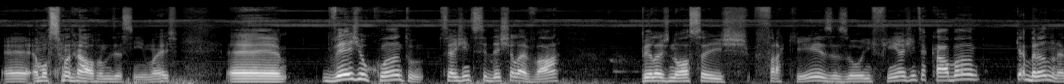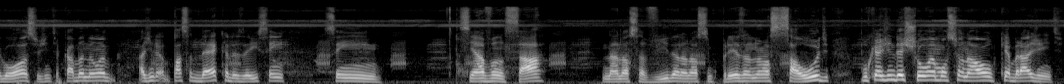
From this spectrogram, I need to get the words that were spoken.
é, emocional, vamos dizer assim, mas é, veja o quanto, se a gente se deixa levar pelas nossas fraquezas, ou enfim, a gente acaba quebrando o negócio, a gente acaba não. A gente passa décadas aí sem, sem, sem avançar na nossa vida, na nossa empresa, na nossa saúde, porque a gente deixou o emocional quebrar a gente.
